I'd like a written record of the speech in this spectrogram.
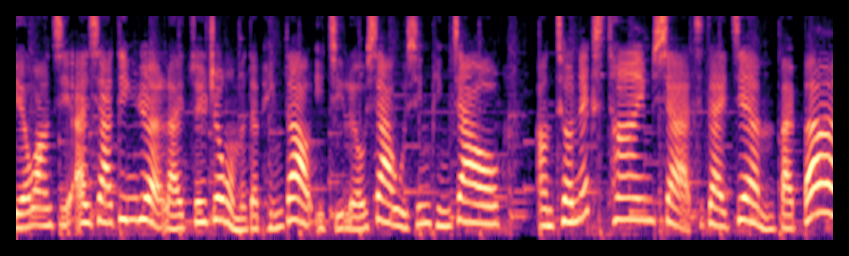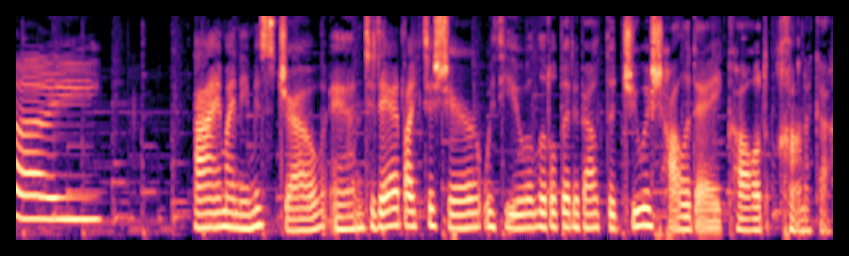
别忘记按下订阅来追踪我们的频道，以及留下五星评价哦。Until next time，下次再见，拜拜。Hi, my name is Joe, and today I'd like to share with you a little bit about the Jewish holiday called Hanukkah.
